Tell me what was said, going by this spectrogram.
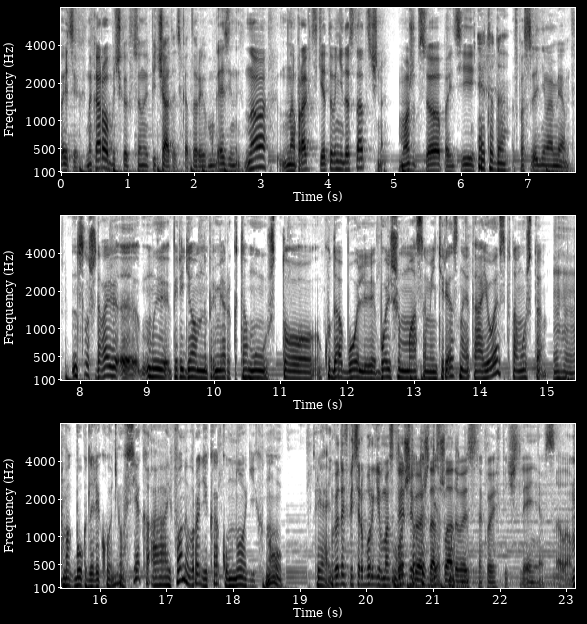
этих, на коробочках все напечатать, которые в магазинах. Но на практике этого недостаточно. Может все пойти Это да. в последний момент. Ну, слушай, давай э, мы перейдем, например, к тому, что куда более, большим массам интересно, это iOS, потому что MacBook далеко не у всех, а iPhone вроде как у многих. Ну, Ну, реально. когда в Петербурге, в Москве Вот живешь, да, складывается такое впечатление в целом.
